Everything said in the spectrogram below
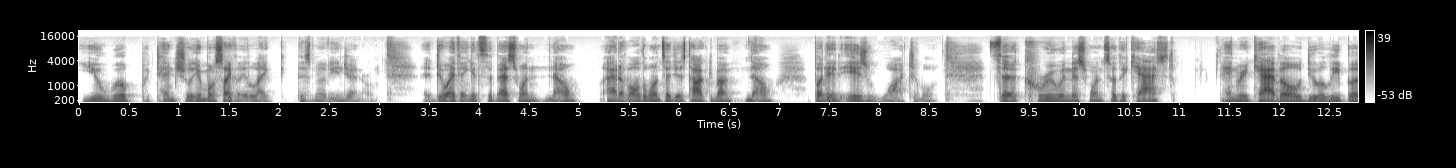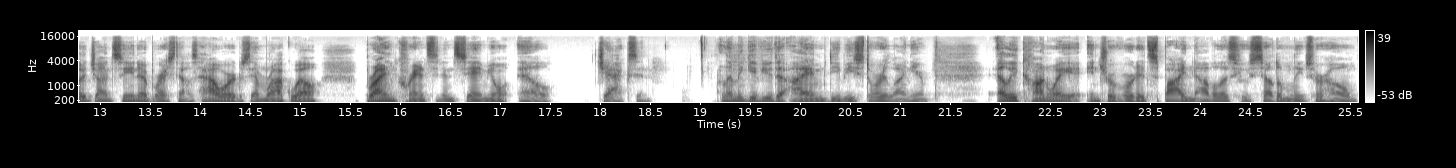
you will potentially or most likely like this movie in general. Do I think it's the best one? No. Out of all the ones I just talked about, no. But it is watchable. The crew in this one, so the cast Henry Cavill, Dua Lipa, John Cena, Bryce Dallas Howard, Sam Rockwell, Bryan Cranston, and Samuel L. Jackson. Let me give you the IMDb storyline here. Elly Conway, an introverted spy novelist who seldom leaves her home,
